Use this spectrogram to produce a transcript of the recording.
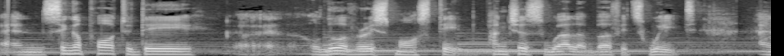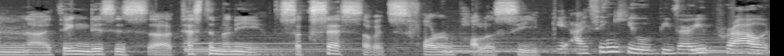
And Singapore today, uh, although a very small state, punches well above its weight. And I think this is a testimony of the success of its foreign policy. I think he would be very proud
